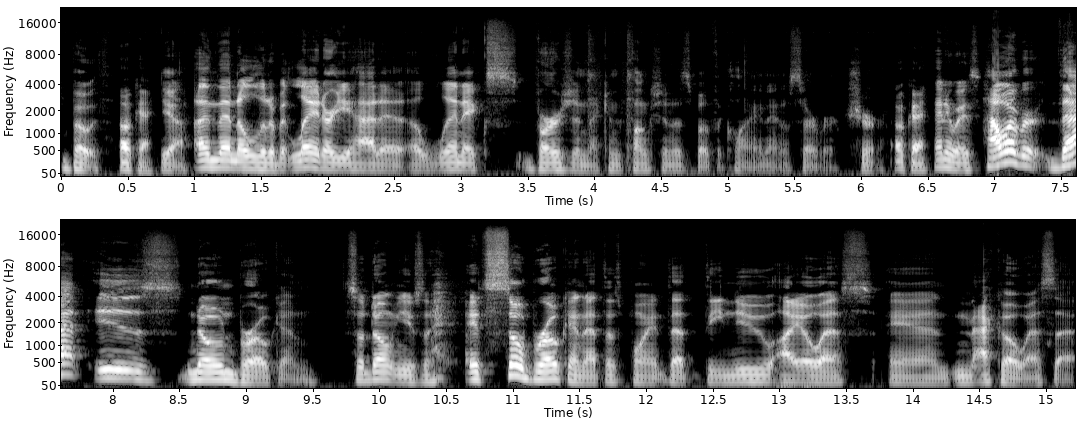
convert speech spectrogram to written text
both. Okay. Yeah, and then a little bit later, you had a, a Linux version that can function as both a client and a server. Sure. Okay. Anyways, however, that is known broken. So don't use it. It's so broken at this point that the new iOS and Mac OS uh,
